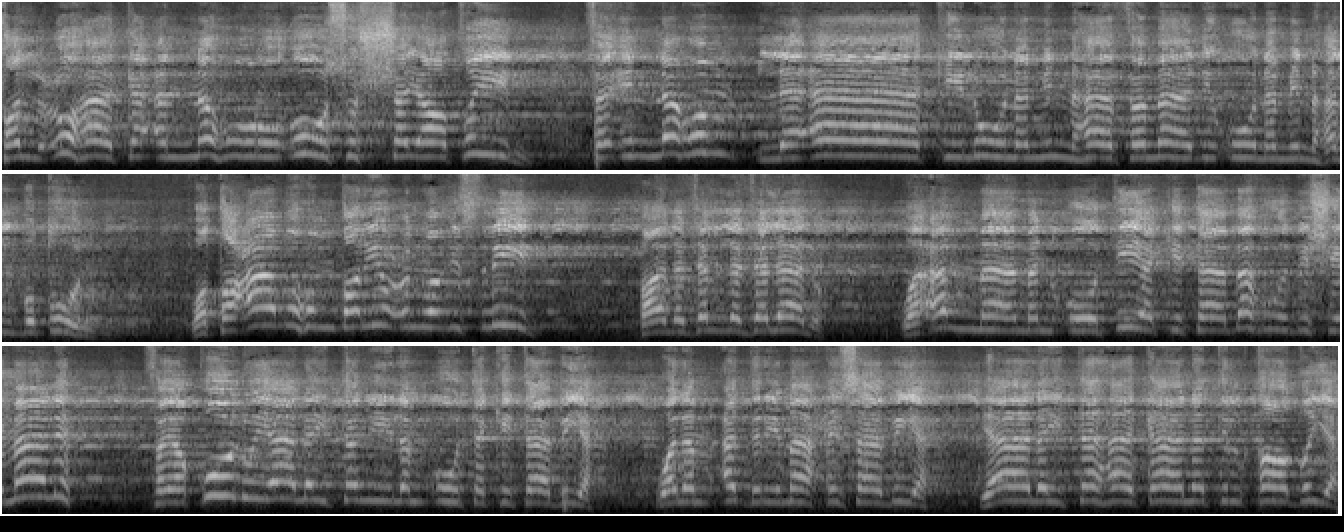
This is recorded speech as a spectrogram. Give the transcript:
طلعها كأنه رؤوس الشياطين. فإنهم لآكلون منها فمالئون منها البطون. وطعامهم ضريع وغسلين. قال جل جلاله وأما من أوتي كتابه بشماله فيقول يا ليتني لم أوت كتابية ولم أدر ما حسابية. يا ليتها كانت القاضية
